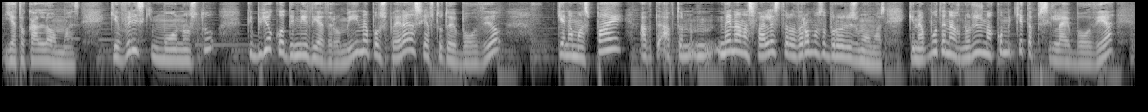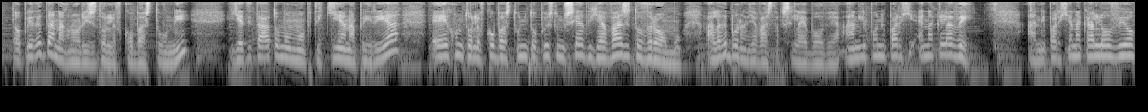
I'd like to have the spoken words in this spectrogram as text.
για το καλό μας. Και βρίσκει μόνος του την πιο κοντινή διαδρομή να προσπεράσει αυτό το εμπόδιο και να μας πάει από, από τον, με έναν ασφαλέστερο δρόμο στον προορισμό μας. Και να πούμε ότι αναγνωρίζουν ακόμη και τα ψηλά εμπόδια, τα οποία δεν τα αναγνωρίζει το λευκό μπαστούνι, γιατί τα άτομα με οπτική αναπηρία έχουν το λευκό μπαστούνι το οποίο στην ουσία διαβάζει το δρόμο. Αλλά δεν μπορεί να διαβάσει τα ψηλά εμπόδια. Αν λοιπόν υπάρχει ένα κλαδί, αν υπάρχει ένα καλώδιο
